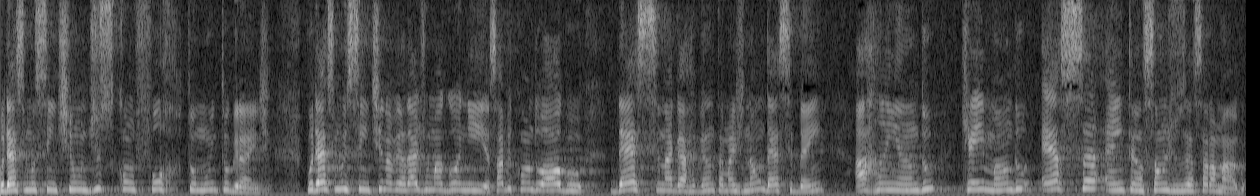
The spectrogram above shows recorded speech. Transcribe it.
pudéssemos sentir um desconforto muito grande, pudéssemos sentir, na verdade, uma agonia. Sabe quando algo desce na garganta, mas não desce bem? arranhando, queimando. Essa é a intenção de José Saramago.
